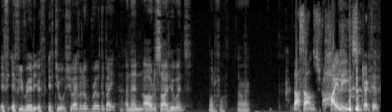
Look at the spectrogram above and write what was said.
If if you really if if you should have a real debate, and then I'll decide who wins. Wonderful. All right. That sounds highly subjective.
